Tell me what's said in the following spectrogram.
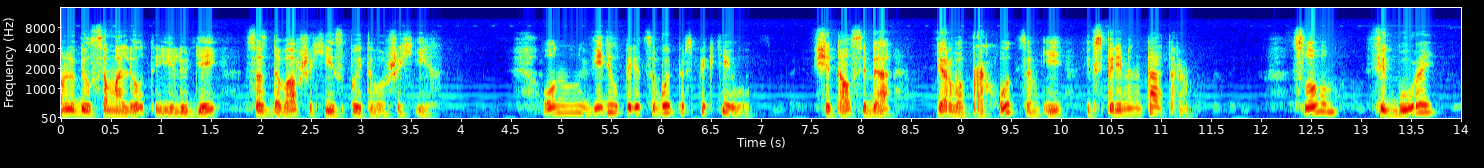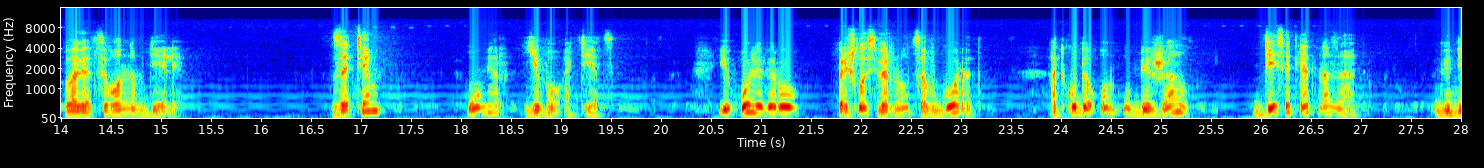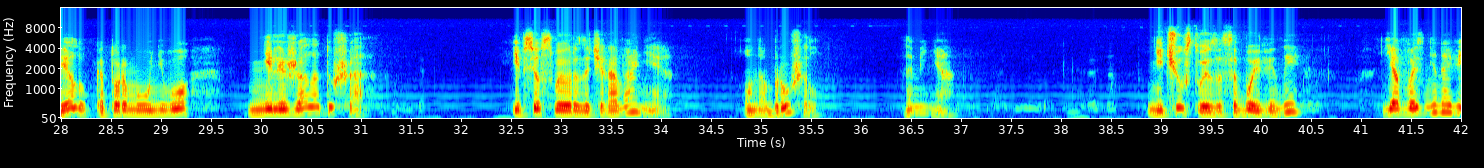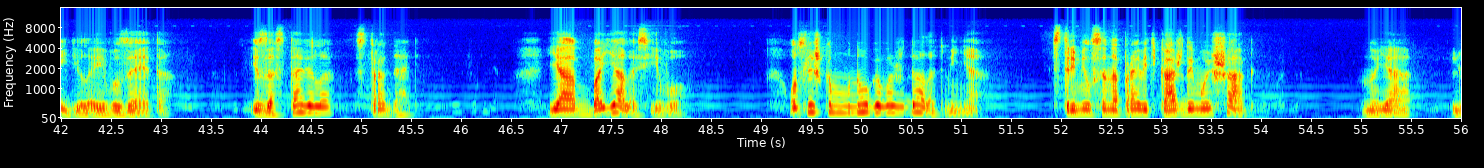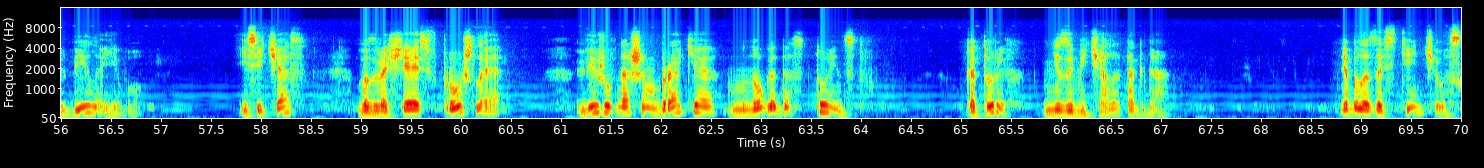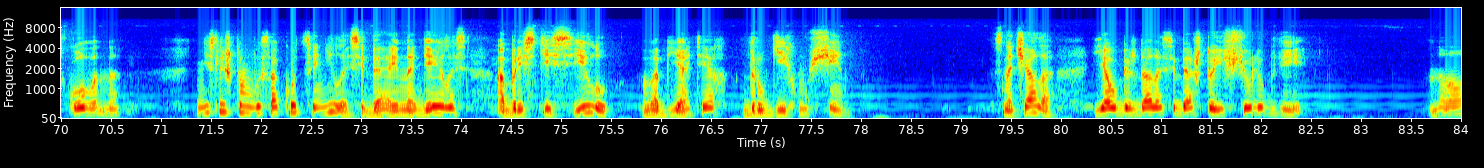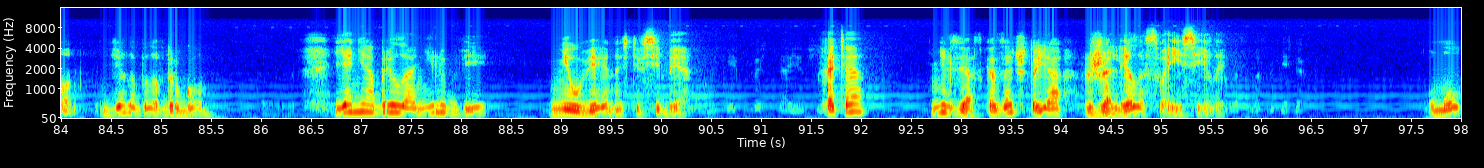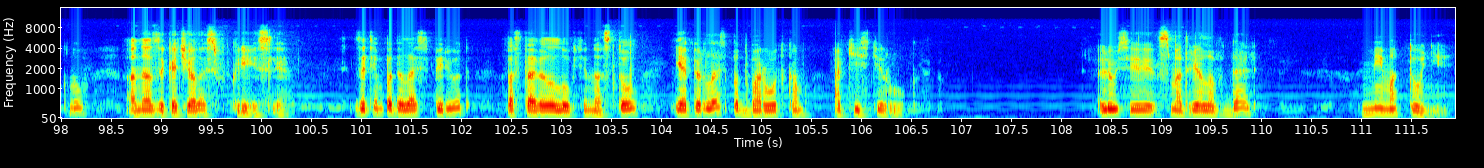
Он любил самолеты и людей, создававших и испытывавших их. Он видел перед собой перспективу, считал себя первопроходцем и экспериментатором, словом, фигурой в авиационном деле. Затем умер его отец, и Оливеру пришлось вернуться в город, откуда он убежал 10 лет назад, к делу, которому у него не лежала душа. И все свое разочарование он обрушил на меня. Не чувствуя за собой вины, я возненавидела его за это и заставила страдать. Я боялась его. Он слишком многого ждал от меня, стремился направить каждый мой шаг. Но я любила его. И сейчас, возвращаясь в прошлое, вижу в нашем браке много достоинств, которых не замечала тогда. Я была застенчива, скована, не слишком высоко ценила себя и надеялась обрести силу в объятиях других мужчин. Сначала я убеждала себя, что ищу любви, но дело было в другом. Я не обрела ни любви, ни уверенности в себе. Хотя нельзя сказать, что я жалела свои силы. Умолкнув, она закачалась в кресле. Затем подалась вперед, поставила локти на стол и оперлась подбородком о кисти рук. Люси смотрела вдаль, мимо Тони,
